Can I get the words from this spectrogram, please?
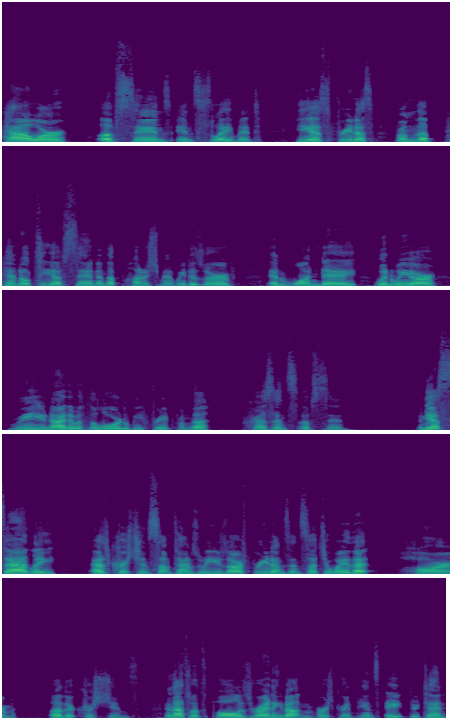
power of sin's enslavement. He has freed us from the penalty of sin and the punishment we deserved. And one day, when we are reunited with the Lord, we'll be freed from the presence of sin. And yet, sadly, as Christians, sometimes we use our freedoms in such a way that harm other Christians. And that's what Paul is writing about in 1 Corinthians 8 through 10,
